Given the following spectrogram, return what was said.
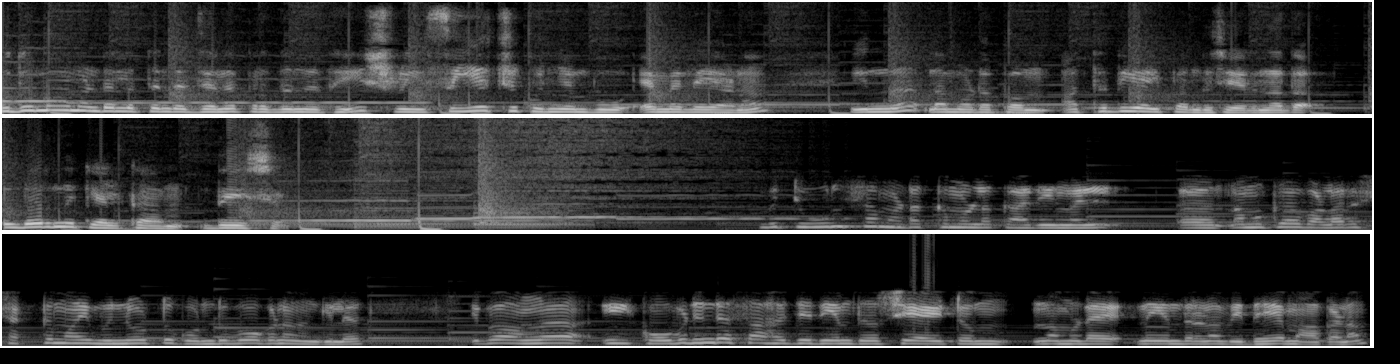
ഉദുമ മണ്ഡലത്തിന്റെ ജനപ്രതിനിധി Shri C H Kunhambu M L A ആണ് ഇന്ന് നമ്മോടൊപ്പം അതിഥിയായി പങ്കുചേരുന്നത്. തുടർന്ന് കേൾക്കാം ദേശം. ടൂറിസം അടക്കമുള്ള കാര്യങ്ങൾ നമുക്ക് വളരെ ശക്തമായി മുന്നോട്ട് കൊണ്ടുപോകണമെങ്കിൽ ഇപ്പൊ അങ്ങ് ഈ കോവിഡിന്റെ സാഹചര്യം തീർച്ചയായിട്ടും നമ്മുടെ നിയന്ത്രണ വിധേയമാകണം.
